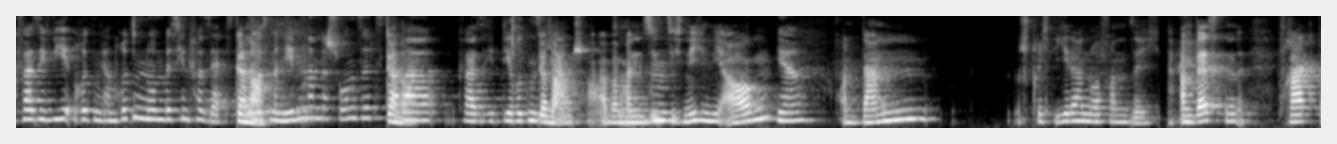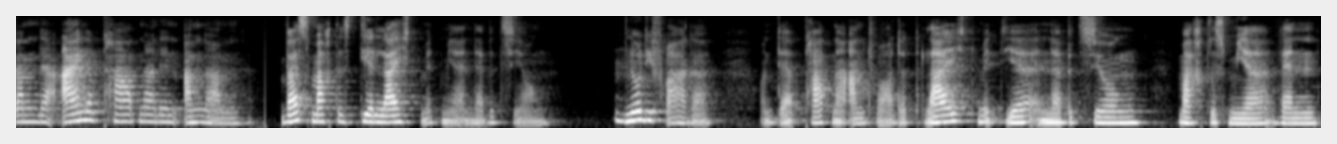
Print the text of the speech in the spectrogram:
quasi wie Rücken an Rücken, nur ein bisschen versetzt. Genau. Also dass man nebeneinander schon sitzt, genau. aber quasi die Rücken genau. sich anschauen. Aber so. man sieht mhm. sich nicht in die Augen. Ja. Und dann spricht jeder nur von sich. Am besten fragt dann der eine Partner den anderen, was macht es dir leicht mit mir in der Beziehung? Mhm. Nur die Frage. Und der Partner antwortet, leicht mit dir in der Beziehung macht es mir, wenn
